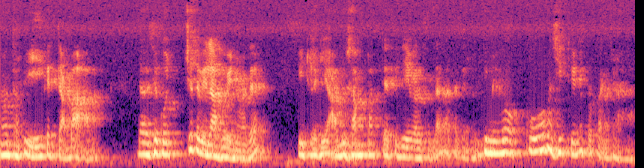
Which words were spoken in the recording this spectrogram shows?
නමුත් අපි ඒක තබා දවසේ කොච්චර වෙලා හොයනවද ඊට වැඩි අඩු සම්පත් ඇති දේවල් සඳහා ගත කරනවා. ඉතින් මේක ඔක්කොම සිත් වෙන්නේ ප්‍රපංචහා.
